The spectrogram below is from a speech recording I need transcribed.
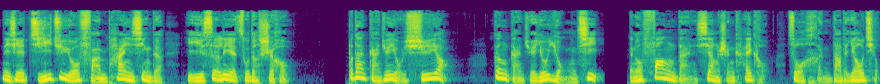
那些极具有反叛性的。以色列族的时候，不但感觉有需要，更感觉有勇气，能够放胆向神开口，做很大的要求。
